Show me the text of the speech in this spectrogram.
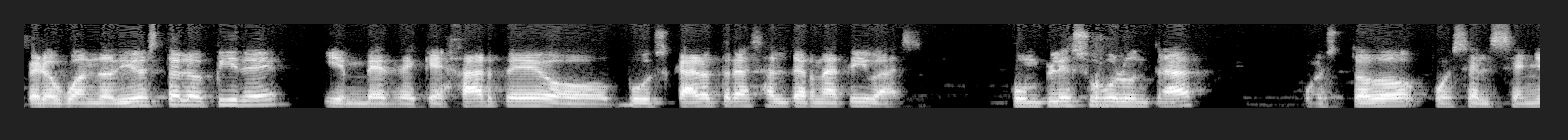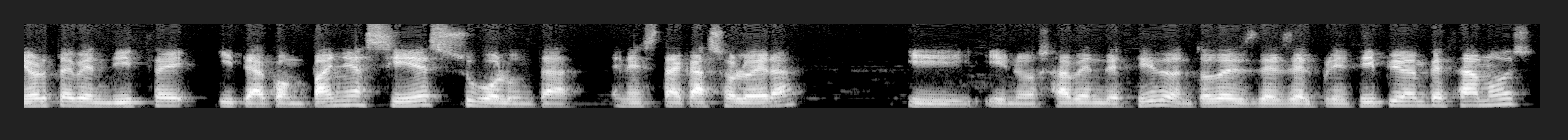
Pero cuando Dios te lo pide y en vez de quejarte o buscar otras alternativas, cumple su voluntad, pues todo, pues el Señor te bendice y te acompaña si es su voluntad. En este caso lo era y, nos ha bendecido. Entonces, desde el principio empezamos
